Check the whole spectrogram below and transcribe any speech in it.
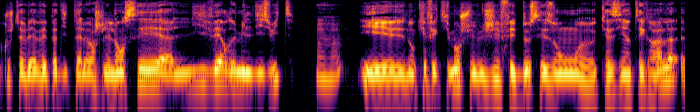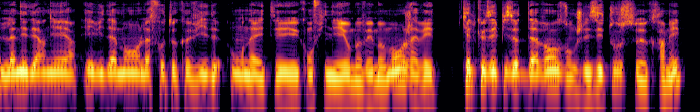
coup je te l'avais pas dit tout à l'heure, je l'ai lancé à l'hiver 2018. Mhm. Et donc effectivement, j'ai fait deux saisons euh, quasi intégrales. L'année dernière, évidemment, la photo Covid, on a été confiné au mauvais moment. J'avais quelques épisodes d'avance, donc je les ai tous euh, cramés.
